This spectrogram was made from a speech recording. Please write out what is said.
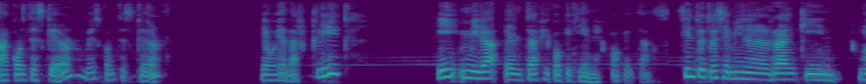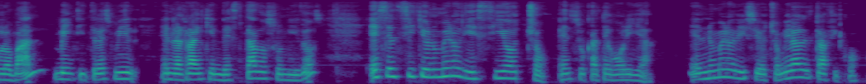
a Contest Girl. ¿Ves Contest Girl? Le voy a dar clic. Y mira el tráfico que tiene. Ok, thanks. 113.000 en el ranking global, 23.000 en el ranking de Estados Unidos. Es el sitio número 18 en su categoría. El número 18. Mira el tráfico.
